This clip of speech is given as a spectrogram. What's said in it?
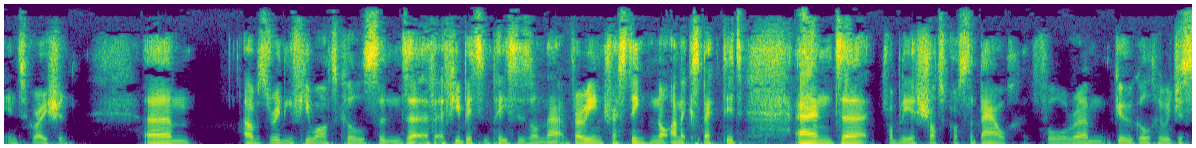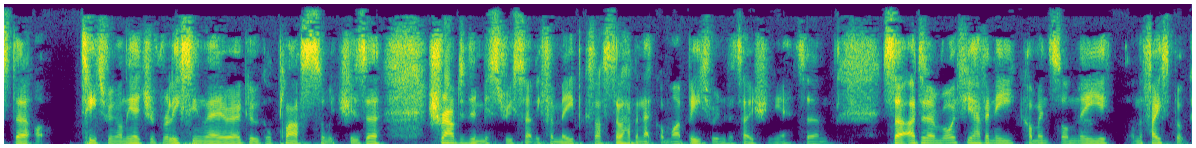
integration. Um, I was reading a few articles and uh, a few bits and pieces on that. Very interesting, not unexpected, and uh, probably a shot across the bow for um, Google, who are just uh, teetering on the edge of releasing their uh, Google Plus, which is uh, shrouded in mystery, certainly for me, because I still haven't got my beta invitation yet. Um, so I don't know, Roy, if you have any comments on the on the Facebook.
